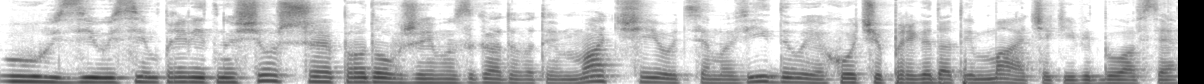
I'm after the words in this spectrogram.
Друзі, усім привіт! Ну що ж, продовжуємо згадувати матчі. У цьому відео я хочу пригадати матч, який відбувався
